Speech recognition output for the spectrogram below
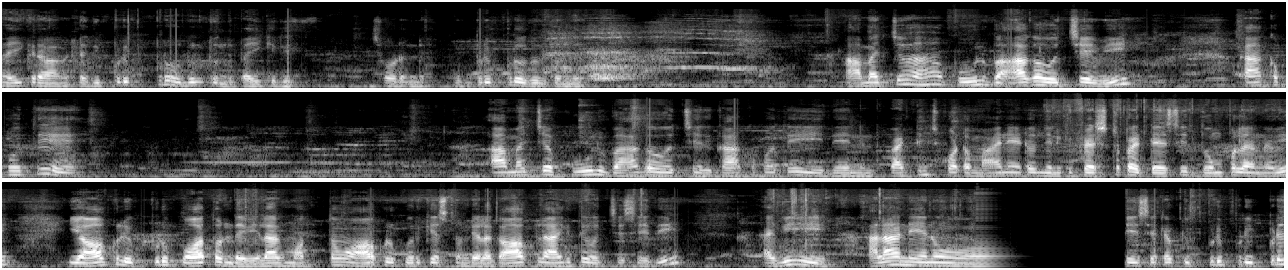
పైకి రావట్లేదు. ఇప్పుడిప్పుడు వదులుతుంది పైకి ఇది చూడండి ఇప్పుడిప్పుడు వదులుతుంది. ఆ మధ్య పూలు బాగా వచ్చేవి. కాకపోతే ఆ మధ్య పూలు బాగా వచ్చేది. కాకపోతే ఈ నేను పట్టించుకోవటం మానేయటం దీనికి ఫెస్ట్ పెట్టేసి దుంపలు అన్నవి ఈ ఆకులు ఎప్పుడు పోతుండేవి. ఇలాగ మొత్తం ఆకులు కొరికేస్తుండే ఇలాగ ఆకులు ఆగితే వచ్చేసేది. అవి అలా నేను చేసేటప్పుడు ఇప్పుడు ఇప్పుడు ఇప్పుడే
